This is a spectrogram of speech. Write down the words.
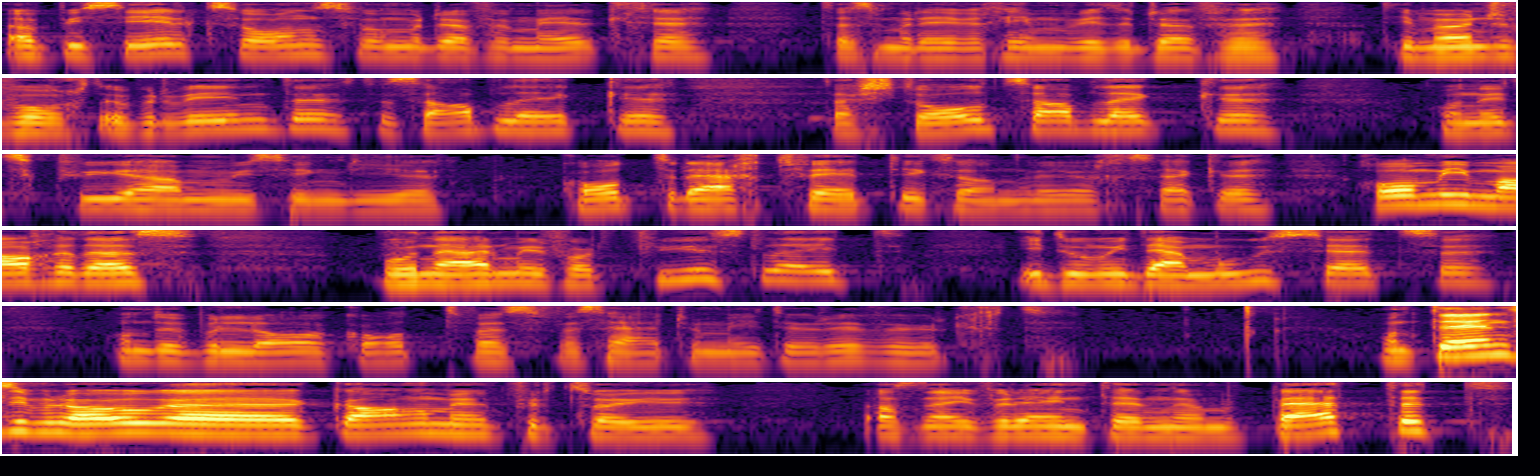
etwas sehr Gesundes, wo wir merken dass wir einfach immer wieder die Menschenfurcht überwinden das ablegen, das Stolz ablegen und nicht das Gefühl haben, wir sind irgendwie Gott rechtfertigt, sondern einfach sagen, komm, ich mache das, was er mir vor die Füße legt. Ich tue mich dem aussetzen und überlasse Gott, was, was er durch mich durchwirkt. Und dann sind wir auch äh, gegangen, wir haben für zwei, also nein, für einen haben wir gebetet.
